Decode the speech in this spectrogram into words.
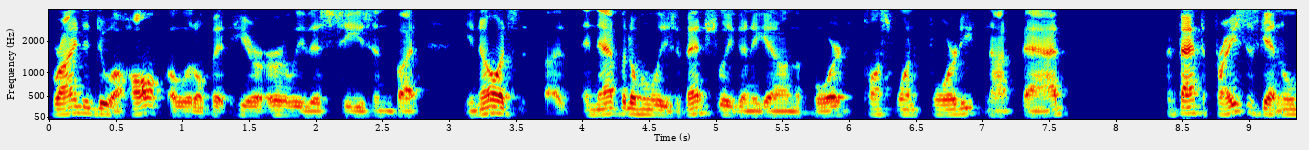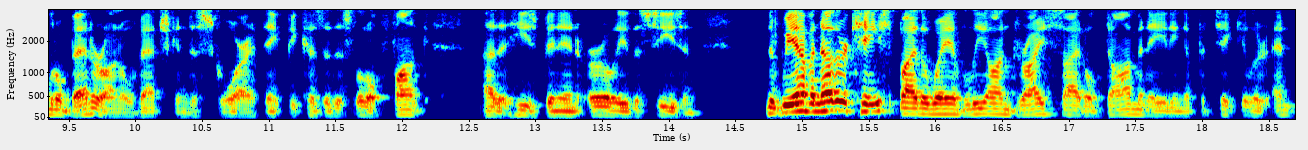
grinded to a halt a little bit here early this season. But you know, it's uh, inevitable he's eventually going to get on the board. Plus 140, not bad. In fact, the price is getting a little better on Ovechkin to score, I think, because of this little funk uh, that he's been in early the season. We have another case, by the way, of Leon Draisaitl dominating a particular. And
